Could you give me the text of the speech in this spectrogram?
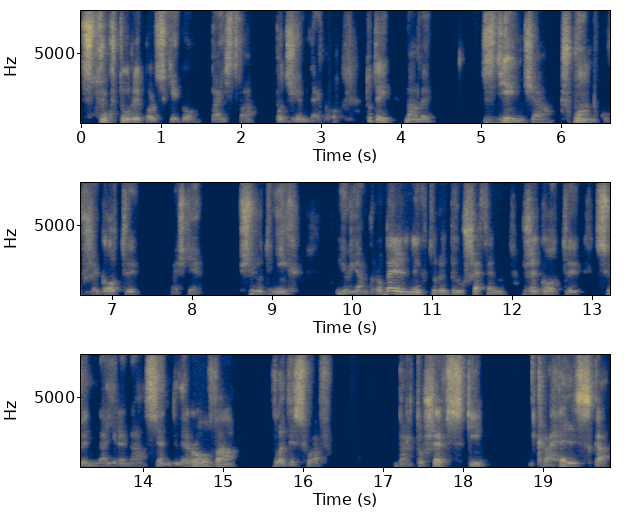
struktury polskiego państwa podziemnego. Tutaj mamy zdjęcia członków Żegoty, właśnie wśród nich Julian Grobelny, który był szefem Żegoty, słynna Irena Sendlerowa, Władysław Bartoszewski, Krachelska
